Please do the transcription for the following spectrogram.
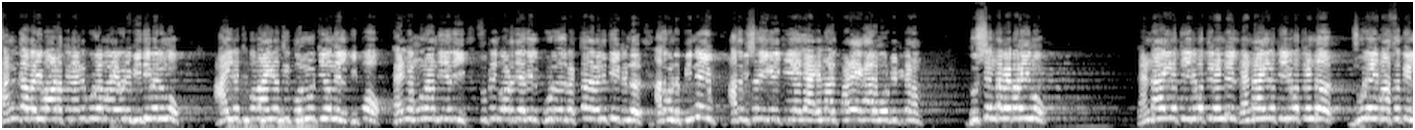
സംഘപരിവാരത്തിന് അനുകൂലമായ ഒരു വിധി വരുന്നു. ആയിരത്തി തൊള്ളായിരത്തി തൊണ്ണൂറ്റിയൊന്നിൽ ഇപ്പോ കഴിഞ്ഞ മൂന്നാം തീയതി സുപ്രീം കോടതി അതിൽ കൂടുതൽ വ്യക്തത വരുത്തിയിട്ടുണ്ട്. അതുകൊണ്ട് പിന്നെയും അത് വിശദീകരിക്കുകയല്ല എന്നാൽ പഴയ കാലം ഓടിക്കണം ദുഷ്യന്തവെ പറയുന്നു രണ്ടായിരത്തി ഇരുപത്തിരണ്ടിൽ രണ്ടായിരത്തി ഇരുപത്തിരണ്ട് ജൂലൈ മാസത്തിൽ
